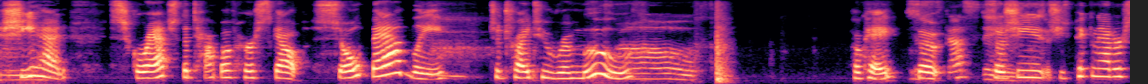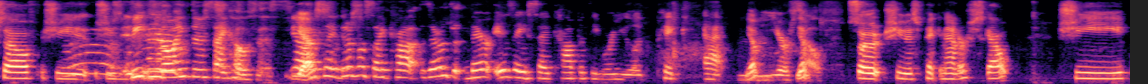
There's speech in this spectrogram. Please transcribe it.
She Um, had scratched the top of her scalp so badly to try to remove. Oh, Okay, so disgusting. so she's she's picking at herself. She she's Is beating he her. going through psychosis. Yeah, Yes. I would say there's a psycho. There's there is a psychopathy where you like pick at Yep, yourself. So she was picking at her scalp. She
